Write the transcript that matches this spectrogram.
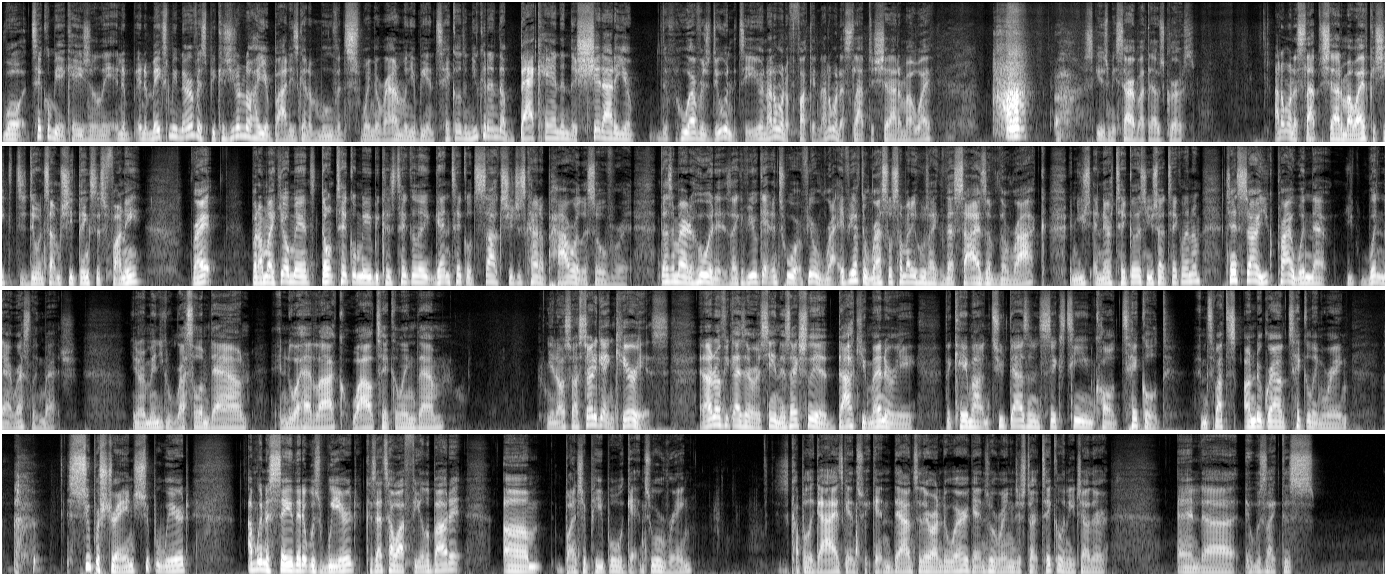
will tickle me occasionally, and it, and it makes me nervous because you don't know how your body's gonna move and swing around when you're being tickled, and you can end up backhanding the shit out of your whoever's doing it to you. And I don't want to fucking, I don't want to slap the shit out of my wife. excuse me, sorry about that. It was gross. I don't want to slap the shit out of my wife because she's doing something she thinks is funny, right? But I'm like, yo, man, don't tickle me because tickling, getting tickled sucks. You're just kind of powerless over it. it. Doesn't matter who it is. Like if you're getting into, if you're, if you have to wrestle somebody who's like the size of the rock, and you and they're ticklish, and you start tickling them, chances are you could probably win that. You could win that wrestling match. You know what I mean? You could wrestle them down into a headlock while tickling them. You know, so I started getting curious. And I don't know if you guys ever seen. There's actually a documentary that came out in 2016 called Tickled and it's about this underground tickling ring. super strange, super weird. I'm gonna say that it was weird because that's how I feel about it. Um, bunch of people would get into a ring. Just a couple of guys getting to, getting down to their underwear, get into a ring, and just start tickling each other. And uh, it was like this,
